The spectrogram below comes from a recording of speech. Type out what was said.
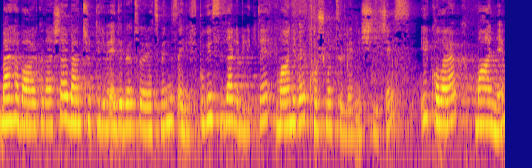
Merhaba arkadaşlar, ben Türk Dili ve Edebiyat öğretmeniniz Elif. Bugün sizlerle birlikte mani ve koşma türlerini işleyeceğiz. İlk olarak mani.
